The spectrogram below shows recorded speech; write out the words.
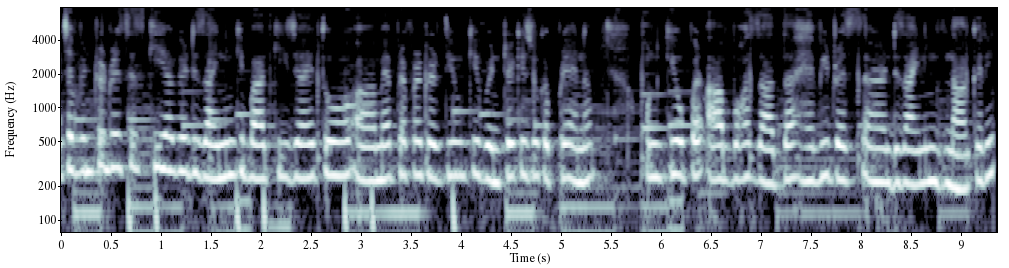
अच्छा विंटर ड्रेसेस की अगर डिज़ाइनिंग की बात की जाए तो आ, मैं प्रेफर करती हूँ कि विंटर के जो कपड़े हैं ना उनके ऊपर आप बहुत ज़्यादा हैवी ड्रेस डिज़ाइनिंग्स ना करें।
